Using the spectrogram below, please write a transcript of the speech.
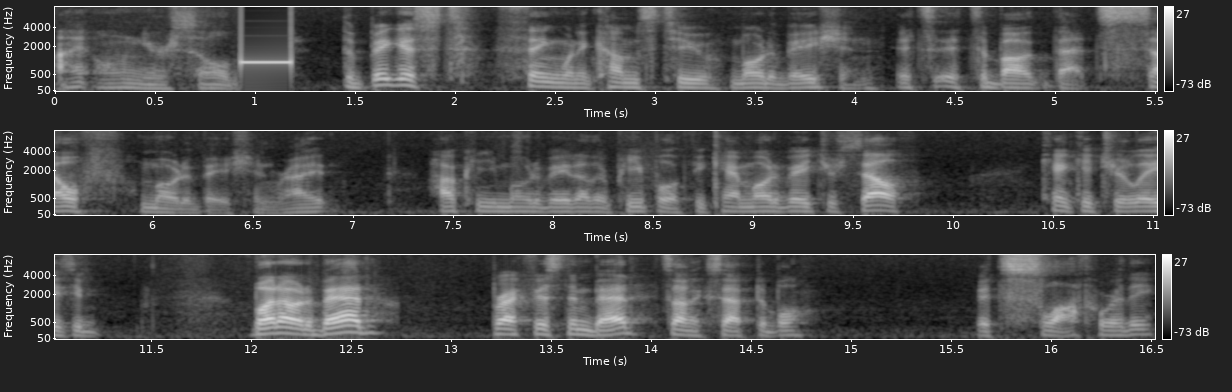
I own your soul. The biggest thing when it comes to motivation, it's, it's about that self motivation, right? How can you motivate other people if you can't motivate yourself? Can't get your lazy butt out of bed. Breakfast in bed, it's unacceptable. It's sloth-worthy.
